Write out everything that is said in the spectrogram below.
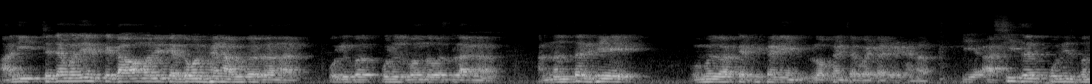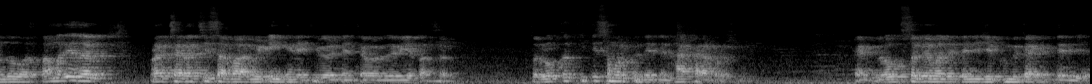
आणि त्याच्यामध्ये ते गावामध्ये त्या दोन फॅन अगोदर जाणार पोलीस पोलीस बंदोबस्त लागणार आणि नंतर हे उमेदवार त्या ठिकाणी लोकांच्या बैठका घेणार ही अशी जर पोलीस बंदोबस्तामध्ये जर प्रचाराची सभा मिटिंग घेण्याची वेळ त्यांच्यावर जर येत असेल तर लोक किती समर्थन देतील? हा खरा प्रश्न आहे. कारण की लोकसभेमध्ये त्यांनी जी भूमिका घेतलेली आहे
